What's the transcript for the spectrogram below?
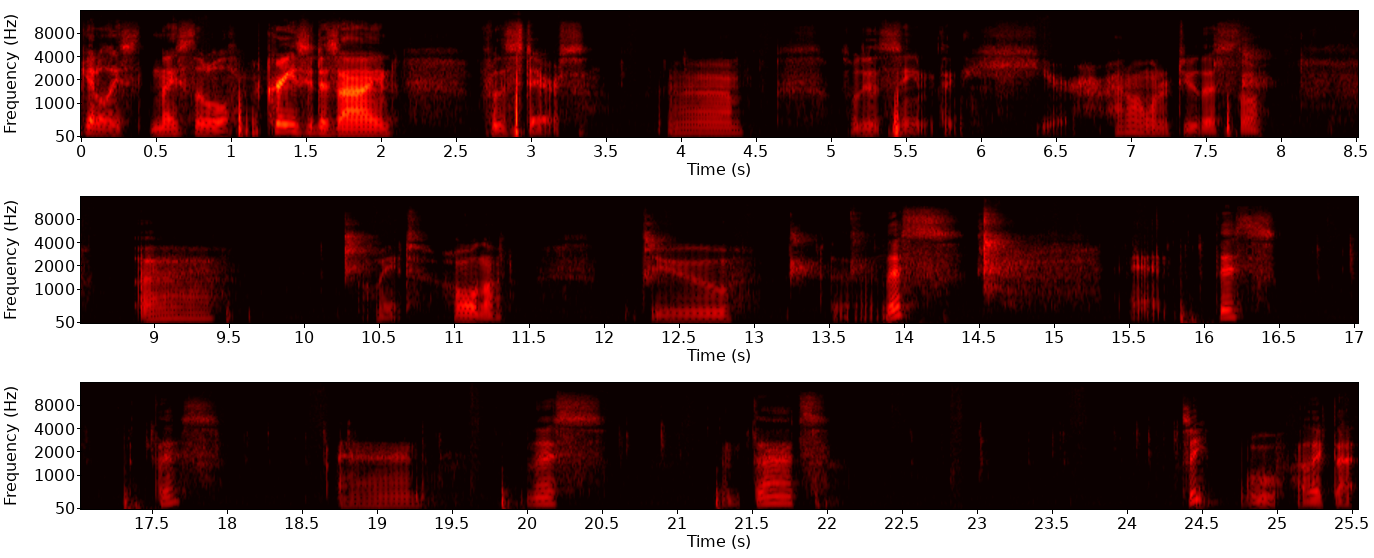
Get a nice, nice little crazy design for the stairs. Um, so we'll do the same thing here. How do I want to do this though? Uh, wait, hold on. Do uh, this this, this, and this, and that. See? Ooh, I like that.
